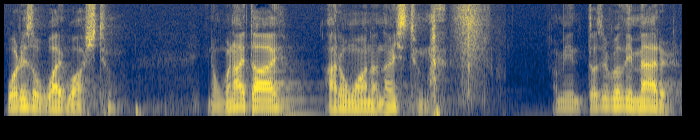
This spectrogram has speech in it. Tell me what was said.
What is a whitewashed tomb? You know, when I die, I don't want a nice tomb. I mean, does it really matter?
